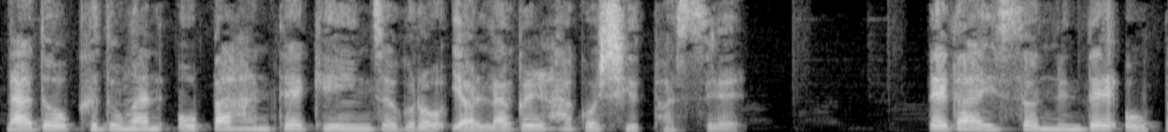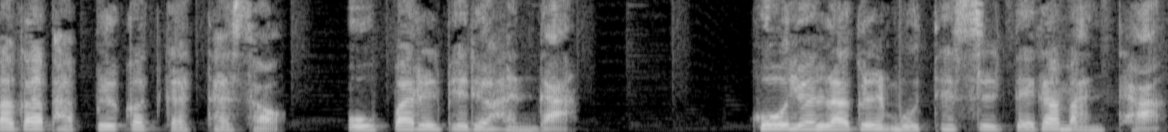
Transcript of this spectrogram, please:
나도 그동안 오빠한테 개인적으로 연락을 하고 싶었을 때가 있었는데 오빠가 바쁠 것 같아서 오빠를 배려한다. 고 연락을 못했을 때가 많다.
